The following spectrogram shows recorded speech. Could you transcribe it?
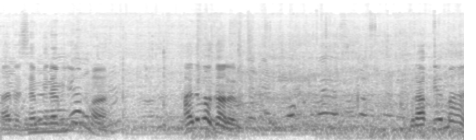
Hadi sen binebiliyor musun? Hadi bakalım. Bırakıyorum ha.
